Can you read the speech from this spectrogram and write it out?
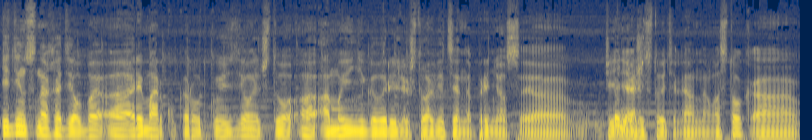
Единственное, хотел бы э, ремарку короткую сделать, что, э, а мы и не говорили, что Авиценна принес э, учение Конечно. Аристотеля на Восток, а,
